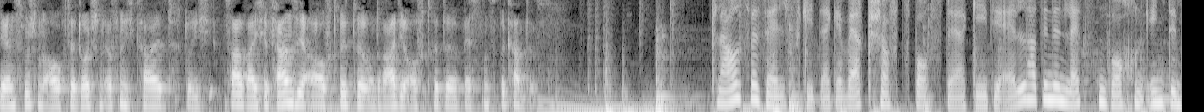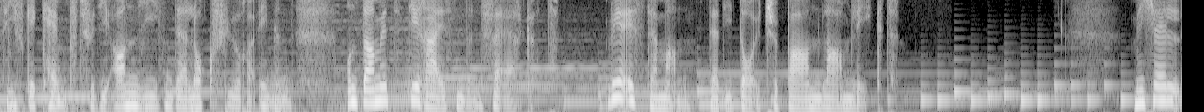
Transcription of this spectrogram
der inzwischen auch der deutschen Öffentlichkeit durch zahlreiche Fernsehauftritte und Radioauftritte bestens bekannt ist. Klaus Weselski, der Gewerkschaftsboss der GDL, hat in den letzten Wochen intensiv gekämpft für die Anliegen der LokführerInnen und damit die Reisenden verärgert. Wer ist der Mann, der die Deutsche Bahn lahmlegt? Michael,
